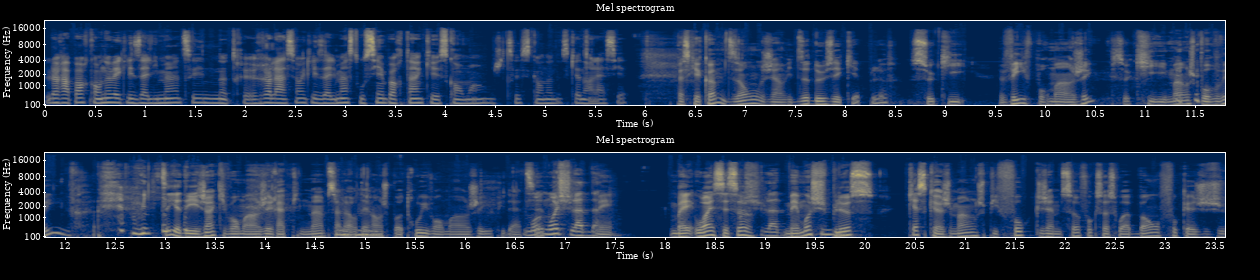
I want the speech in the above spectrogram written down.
le rapport qu'on a avec les aliments. Tu sais, notre relation avec les aliments c'est aussi important que ce qu'on mange. Tu sais, ce qu'on a, ce qu'il y a dans l'assiette. Parce que comme, disons, j'ai envie de dire deux équipes, là. Ceux qui vivent pour manger, puis ceux qui mangent pour vivre. Oui. Tu sais, il y a des gens qui vont manger rapidement, puis ça leur Mhm. dérange pas trop, ils vont manger, puis that's Moi, moi, je suis là-dedans. Mais Ben ouais, c'est ça. Je suis là-dedans. Mais moi, je suis Mhm. plus, qu'est-ce que je mange, puis faut que j'aime ça, faut que ce soit bon, faut que je,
